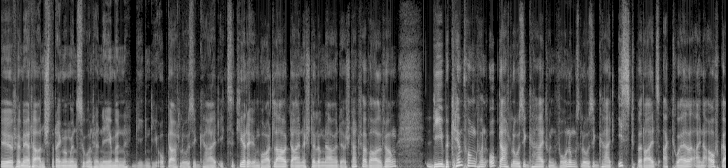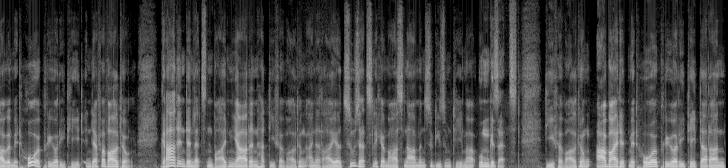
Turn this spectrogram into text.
vermehrte Anstrengungen zu unternehmen gegen die Obdachlosigkeit. Ich zitiere im Wortlaut deine Stellungnahme der Stadtverwaltung. Die Bekämpfung von Obdachlosigkeit und Wohnungslosigkeit ist bereits aktuell eine Aufgabe mit hoher Priorität in der Verwaltung. Gerade in den letzten beiden Jahren hat die Verwaltung eine Reihe zusätzlicher Maßnahmen zu diesem Thema umgesetzt. Die Verwaltung arbeitet mit hoher Priorität daran,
